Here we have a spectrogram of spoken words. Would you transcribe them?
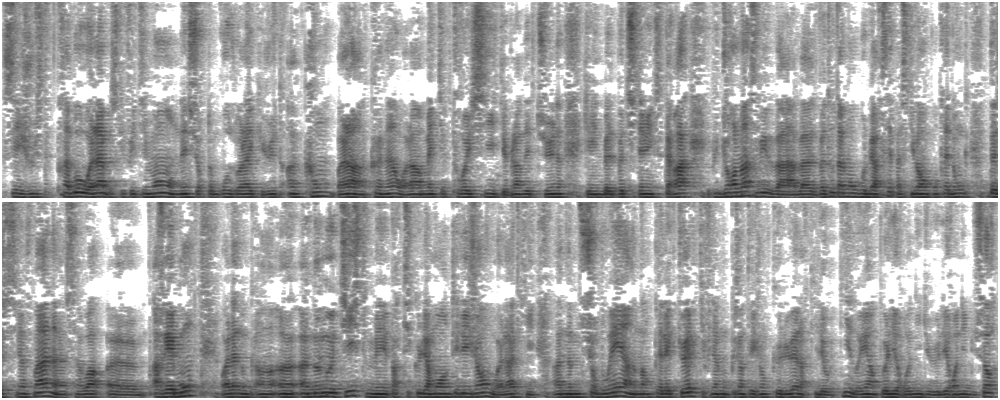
c'est juste très beau, voilà, parce qu'effectivement, on est sur Tom Cruise, voilà, qui est juste un con, voilà, un connard, voilà, un mec qui a tout réussi, qui est blindé de thunes, qui a une belle petite amie, etc. Et puis du lendemain, sa vie va, va, va totalement bouleverser parce qu'il va rencontrer donc Dustin Hoffman, à savoir euh, Raymond, voilà, donc un, un, un, homme autiste, mais particulièrement intelligent, voilà, qui un homme surdoué, un intellectuel, qui est finalement plus intelligent que lui, alors qu'il est autiste, vous voyez un peu l'ironie du l'ironie du sort.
